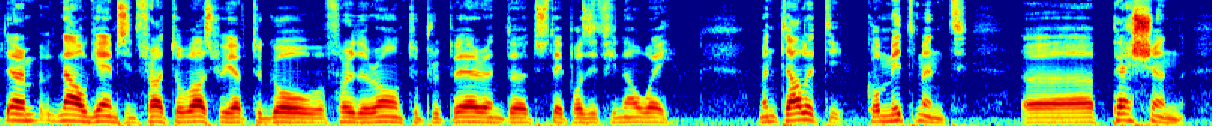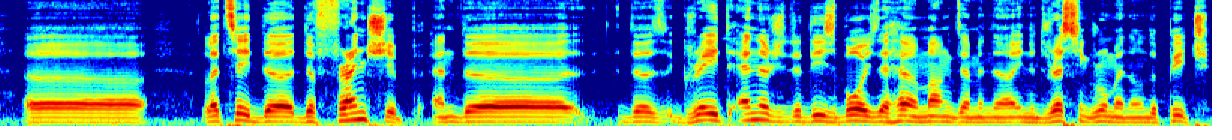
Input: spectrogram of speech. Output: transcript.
there are now games in front of us. We have to go further on to prepare and uh, to stay positive in our way. Mentality, commitment, uh, passion, uh, let's say the, the friendship and the, the great energy that these boys they have among them in, in the dressing room and on the pitch,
